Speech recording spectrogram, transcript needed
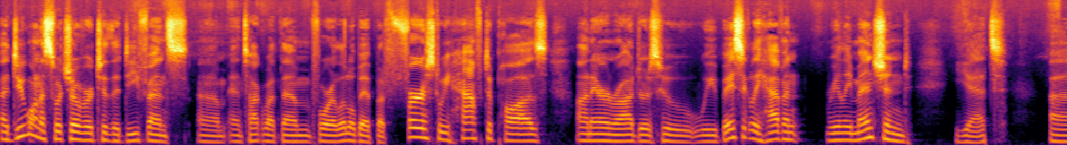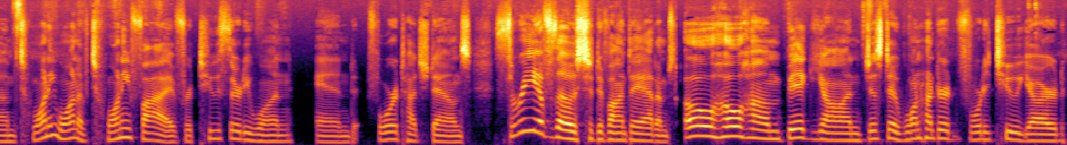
I do want to switch over to the defense um, and talk about them for a little bit, but first we have to pause on Aaron Rodgers, who we basically haven't really mentioned yet. Um, 21 of 25 for 231 and four touchdowns. Three of those to Davante Adams. Oh ho hum, big yawn. Just a 142 yard,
